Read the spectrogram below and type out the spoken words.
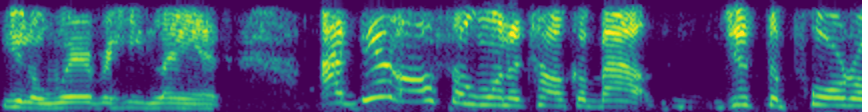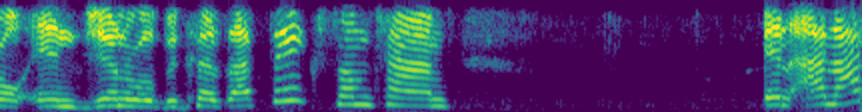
you know, wherever he lands. I did also want to talk about just the portal in general because I think sometimes, and and I,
